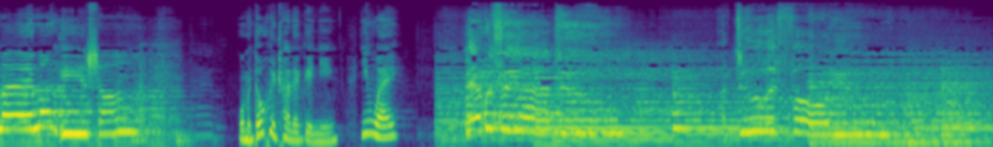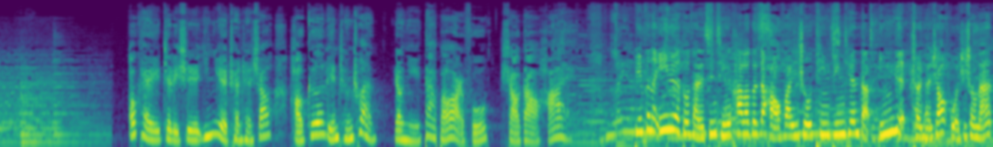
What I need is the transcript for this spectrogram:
美梦一场。我们都会串联给您，因为。OK，这里是音乐串串烧，好歌连成串，让你大饱耳福，烧到嗨。缤纷的音乐，多彩的心情。Hello，大家好，欢迎收听今天的音乐串串烧，我是盛楠。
